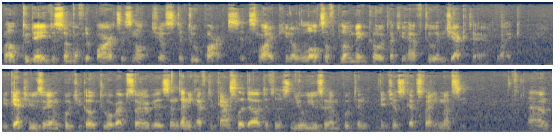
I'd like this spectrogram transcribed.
well today the sum of the parts is not just the two parts. It's like, you know, lots of plumbing code that you have to inject there. Like you get user input, you go to a web service, and then you have to cancel it out if there's new user input, and it just gets very messy. Um,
